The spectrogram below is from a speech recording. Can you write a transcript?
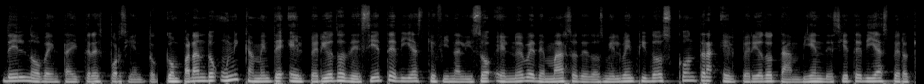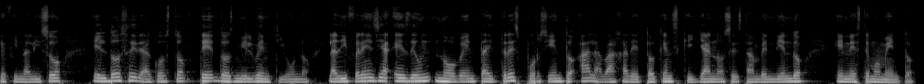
del 93%, comparando únicamente el periodo de 7 días que finalizó el 9 de marzo de 2022 contra el periodo también de 7 días pero que finalizó el 12 de agosto de 2021. La diferencia es de un 93% a la baja de tokens que ya no se están vendiendo en este momento momento.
